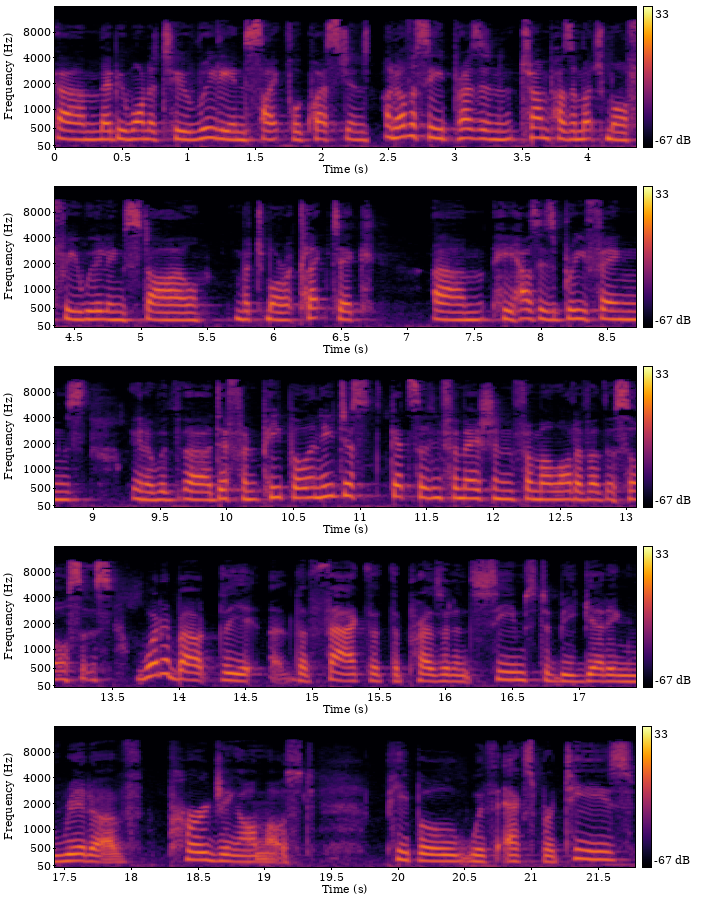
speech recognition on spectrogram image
um, maybe one or two really insightful questions. And obviously, President Trump has a much more freewheeling style, much more eclectic. Um, he has his briefings, you know, with uh, different people, and he just gets information from a lot of other sources. What about the the fact that the president seems to be getting rid of, purging almost, people with expertise,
